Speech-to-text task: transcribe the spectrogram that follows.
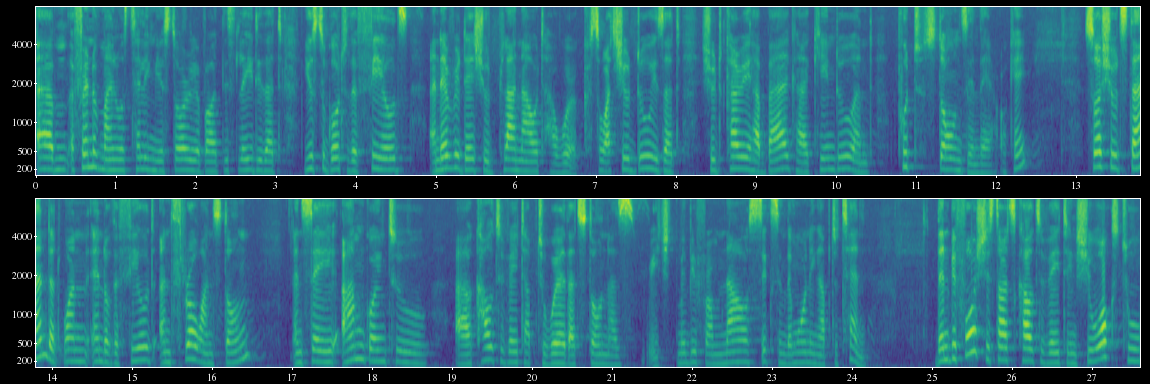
um, a friend of mine was telling me a story about this lady that used to go to the fields and every day she would plan out her work. So what she would do is that she would carry her bag, her kindle, and put stones in there, okay? So she would stand at one end of the field and throw one stone and say, I'm going to uh, cultivate up to where that stone has reached, maybe from now 6 in the morning up to 10. Then before she starts cultivating, she walks to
